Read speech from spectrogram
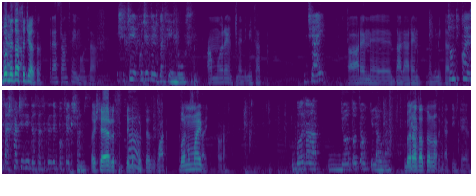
Bă, mi-a dat săgeată. Trebuia să am famous, da. Și ce, cu ce te-ai da famous? Am un rent nelimitat. Ce ai? Arene, da, la rent nelimitat. Ce uite cu aia ăsta, își face zid ăsta, se crede perfections. Ăștia iară se teleportează. What? Bă, nu Ce mai- stare, Laura? Bă, dar la Geo toți au kill Laura. Bă, ratatul la... Să te atingi de el.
